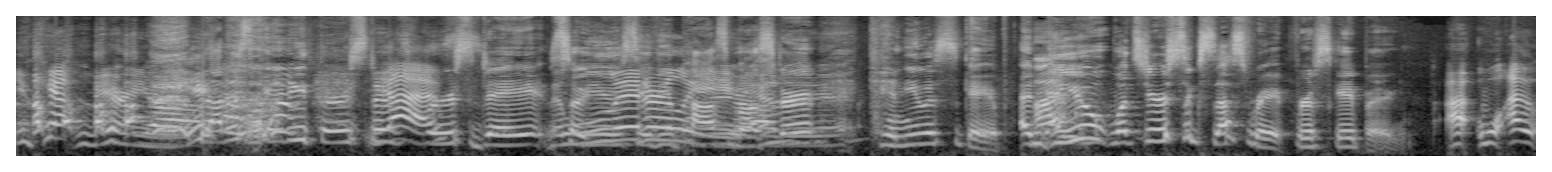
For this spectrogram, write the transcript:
you, you can't marry me. That is Katie Thurston's Yes. first date. So you see if you pass Literally. muster. Can you escape? And do you? What's your success rate for escaping? I, well, I,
